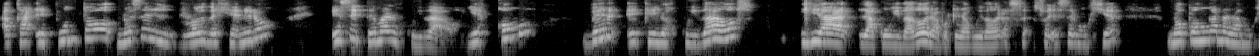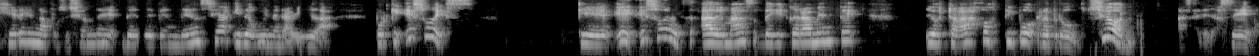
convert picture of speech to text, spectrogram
acá el punto no es el rol de género, es el tema de los cuidados. Y es cómo ver eh, que los cuidados y a la cuidadora, porque la cuidadora suele ser mujer, no pongan a las mujeres en una posición de, dependencia y de vulnerabilidad. Porque eso es, que eh, eso es, además de que claramente los trabajos tipo reproducción, hacer el aseo,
